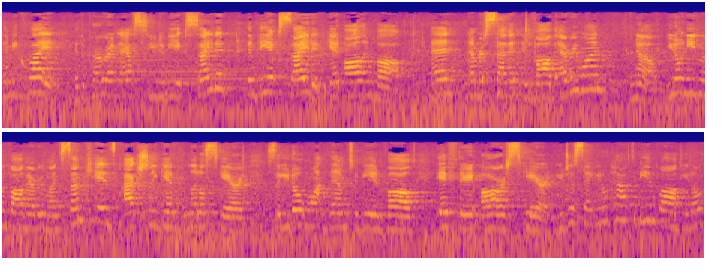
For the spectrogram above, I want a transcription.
then be quiet. If the program asks you to be excited, then be excited. Get all involved. And number seven, involve everyone. No, you don't need to involve everyone. Some kids actually get a little scared. So you don't want them to be involved if they are scared. You just say you don't have to be involved. You don't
